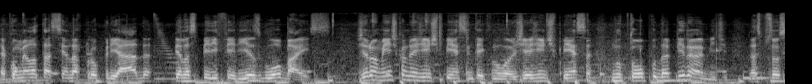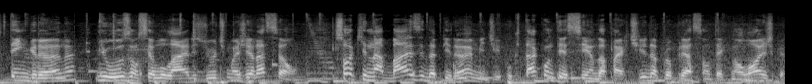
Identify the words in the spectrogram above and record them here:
é como ela está sendo apropriada pelas periferias globais. Geralmente, quando a gente pensa em tecnologia, a gente pensa no topo da pirâmide, das pessoas que têm grana e usam celulares de última geração. Só que na base da pirâmide, o que está acontecendo a partir da apropriação tecnológica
